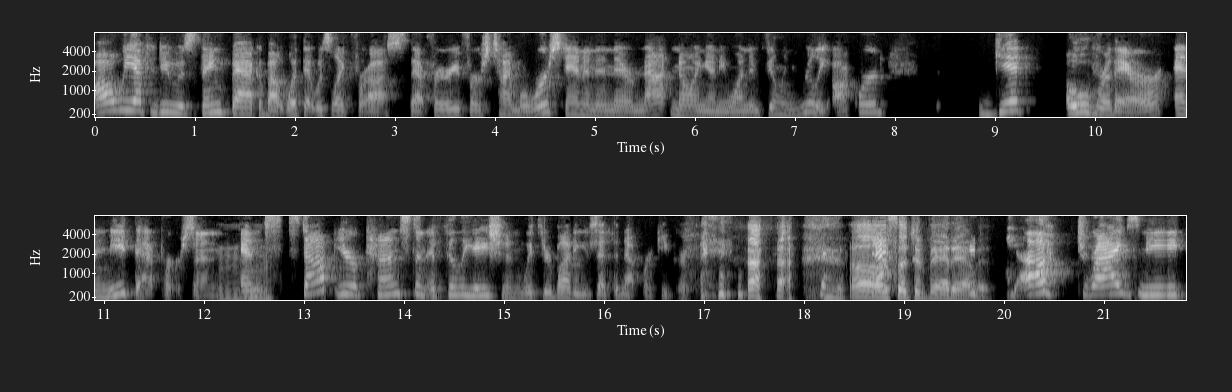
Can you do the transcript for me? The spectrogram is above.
all we have to do is think back about what that was like for us that very first time where we're standing in there not knowing anyone and feeling really awkward. Get over there and meet that person mm-hmm. and stop your constant affiliation with your buddies at the networking group. oh, such a bad habit. It uh, drives me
